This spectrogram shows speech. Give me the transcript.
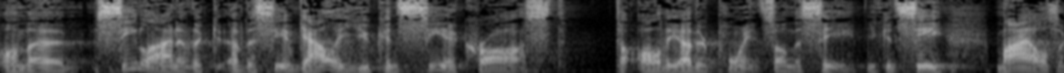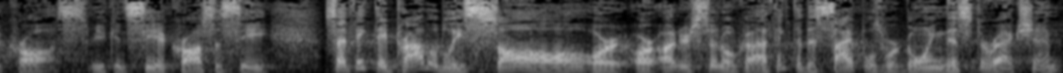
on the sea line of the of the Sea of Galilee, you can see across to all the other points on the sea. You can see miles across. You can see across the sea. So I think they probably saw or, or understood. I think the disciples were going this direction,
